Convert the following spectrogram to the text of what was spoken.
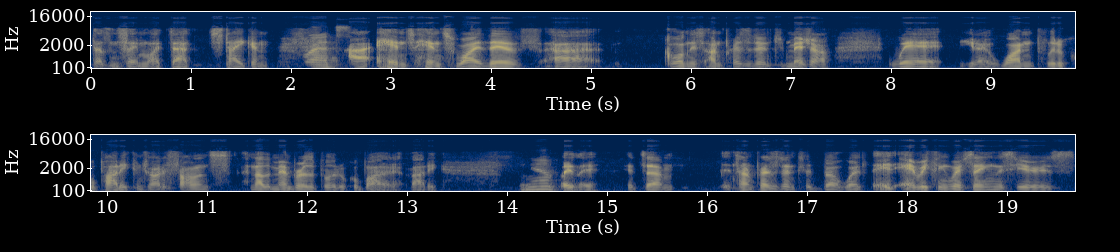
Doesn't seem like that's taken. Threats. Uh, hence, hence why they've uh, gone this unprecedented measure, where you know one political party can try to silence another member of the political party. Yep. completely. It's um, it's unprecedented, but what it, everything we're seeing this year is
